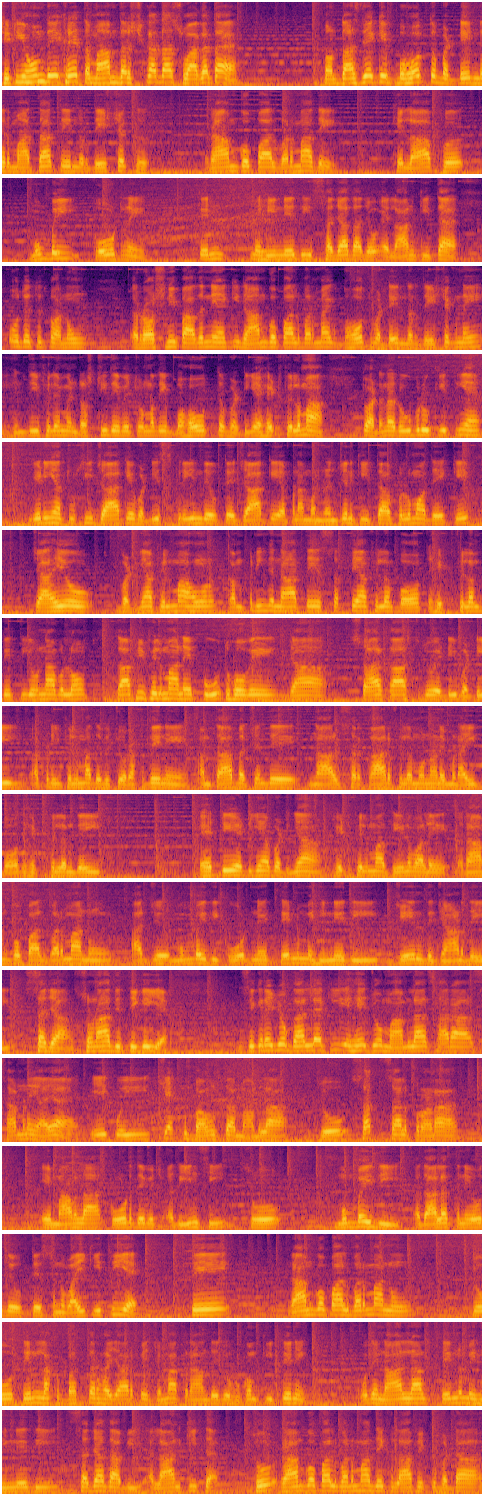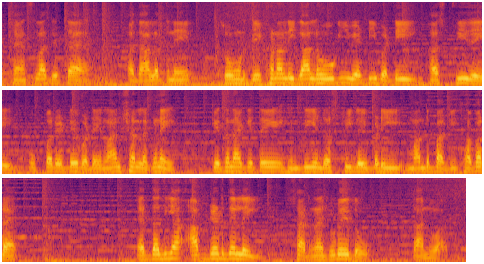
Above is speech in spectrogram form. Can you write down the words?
City home ਦੇਖ ਰਹੇ तमाम ਦਰਸ਼ਕਾਂ ਦਾ ਸਵਾਗਤ ਹੈ ਤੁਹਾਨੂੰ ਦੱਸ ਦਈਏ ਕਿ ਬਹੁਤ ਵੱਡੇ ਨਿਰਮਾਤਾ ਤੇ ਨਿਰਦੇਸ਼ਕ ਰਾਮ ਗੋਪਾਲ ਵਰਮਾ ਦੇ ਖਿਲਾਫ ਮੁੰਬਈ ਕੋਰਟ ਨੇ 3 ਮਹੀਨੇ ਦੀ ਸਜ਼ਾ ਦਾ ਜੋ ਐਲਾਨ ਕੀਤਾ ਹੈ ਉਹਦੇ ਤੇ ਤੁਹਾਨੂੰ ਰੌਸ਼ਨੀ ਪਾ ਦਿੰਦੇ ਆ ਕਿ ਰਾਮ ਗੋਪਾਲ ਵਰਮਾ ਇੱਕ ਬਹੁਤ ਵੱਡੇ ਨਿਰਦੇਸ਼ਕ ਨੇ ਹਿੰਦੀ ਫਿਲਮ ਇੰਡਸਟਰੀ ਦੇ ਵਿੱਚ ਉਹਨਾਂ ਦੀ ਬਹੁਤ ਵੱਡੀਆਂ ਹਿੱਟ ਫਿਲਮਾਂ ਤੁਹਾਡੇ ਨਾਲ ਰੂਬਰੂ ਕੀਤੀਆਂ ਜਿਹੜੀਆਂ ਤੁਸੀਂ ਜਾ ਕੇ ਵੱਡੀ ਸਕਰੀਨ ਦੇ ਉੱਤੇ ਜਾ ਕੇ ਆਪਣਾ ਮਨੋਰੰਜਨ ਕੀਤਾ ਫਿਲਮਾਂ ਦੇਖ ਕੇ ਚਾਹੇ ਉਹ ਵੱਡੀਆਂ ਫਿਲਮਾਂ ਹੋਣ। ਕੰਪਨੀ ਦੇ ਨਾਂ ਤੇ ਸੱਤਿਆ ਫਿਲਮ, ਬਹੁਤ ਹਿੱਟ ਫਿਲਮ ਦਿੱਤੀ ਉਹਨਾਂ ਵੱਲੋਂ। ਕਾਫੀ ਫਿਲਮਾਂ ਨੇ ਭੂਤ ਹੋਵੇ ਜਾਂ ਸਟਾਰ ਕਾਸਟ ਜੋ ਐਡੀ ਵੱਡੀ ਆਪਣੀ ਫਿਲਮਾਂ ਦੇ ਵਿੱਚੋਂ ਰੱਖਦੇ ਨੇ। ਅਮਿਤਾਭ ਬੱਚਨ ਦੇ ਨਾਲ ਸਰਕਾਰ ਫਿਲਮ ਉਹਨਾਂ ਨੇ ਬਣਾਈ, ਬਹੁਤ ਹਿੱਟ ਫਿਲਮ ਗਈ ਐਡੀ ਐਡੀਆਂ ਵੱਡੀਆਂ ਹਿੱਟ ਫਿਲਮਾਂ ਦੇਣ ਵਾਲੇ ਰਾਮ ਗੋਪਾਲ ਵਰਮਾ ਨੂੰ ਅੱਜ ਮੁੰਬਈ ਦੀ ਕੋਰਟ ਨੇ 3 ਮਹੀਨੇ ਦੀ ਜੇਲ੍ਹ ਦੇ ਜਾਣ ਦੀ ਸਜ਼ਾ ਸੁਣਾ ਦਿੱਤੀ ਗਈ ਹੈ। ਜ਼ਿਕਰ ਜੋ ਗੱਲ ਹੈ ਕਿ ਇਹ ਜੋ ਮਾਮਲਾ ਸਾਰਾ ਸਾਹਮਣੇ ਆਇਆ ਹੈ, ਇਹ ਕੋਈ ਚੈੱਕ ਬਾਉਂਸ ਦਾ ਮਾਮਲਾ ਜੋ 7 ਸਾਲ ਪੁਰਾਣਾ ਇਹ ਮਾਮਲਾ ਕੋਰਟ ਦੇ ਵਿੱਚ ਅਧੀਨ ਸੀ, ਸੋ ਮੁੰਬਈ ਦੀ ਅਦਾਲਤ ਨੇ ਉਹਦੇ ਉੱਤੇ ਸੁਣਵਾਈ ਕੀਤੀ ਹੈ ਤੇ ਰਾਮ ਗੋਪਾਲ ਵਰਮਾ ਨੂੰ ਜੋ 372000 ਰੁਪਏ ਜਮ੍ਹਾਂ ਕਰਾਉਣ ਦੇ ਜੋ ਹੁਕਮ ਕੀਤੇ ਨੇ, ਉਹਦੇ ਨਾਲ ਨਾਲ 3 ਮਹੀਨੇ ਦੀ ਸਜ਼ਾ ਦਾ ਵੀ ਐਲਾਨ ਕੀਤਾ ਸੋ ਰਾਮ ਗੋਪਾਲ ਵਰਮਾ ਦੇ ਖਿਲਾਫ ਇੱਕ ਵੱਡਾ ਫੈਸਲਾ ਦਿੱਤਾ ਹੈ, ਅਦਾਲਤ ਨੇ ਸੋ ਹੁਣ ਦੇਖਣ ਵਾਲੀ ਗੱਲ ਹੋਊਗੀ ਵੀ ਐਡੀ ਵੱਡੀ ਹਸਤੀ ਦੇ ਉੱਪਰ ਐਡੇ ਵੱਡੇ ਲਾਂਛਨ ਲੱਗਣੇ, ਕਿਤੇ ਨਾ ਕਿਤੇ ਹਿੰਦੀ ਇੰਡਸਟਰੀ ਲਈ ਬੜੀ ਮੰਦਭਾਗੀ ਖਬਰ ਹੈ। ਇਦਾਂ ਦੀਆਂ ਅਪਡੇਟ ਦੇ ਲਈ ਸਾਡੇ ਨਾਲ ਜੁੜੇ ਰਹੋ ਧੰਨਵਾਦ।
